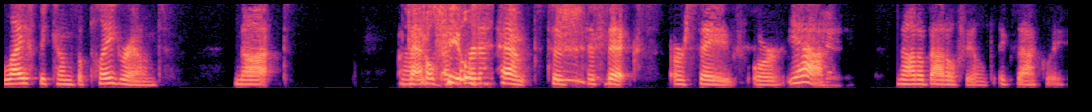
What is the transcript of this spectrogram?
life becomes a playground, not a battlefield attempt to, to fix or save or yeah, yeah, not a battlefield exactly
